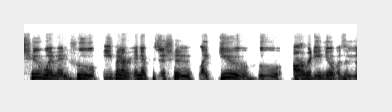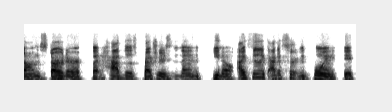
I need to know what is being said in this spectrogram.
to women who even are in a position like you who already knew it was a non-starter but have those pressures and then, you know, I feel like at a certain point it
